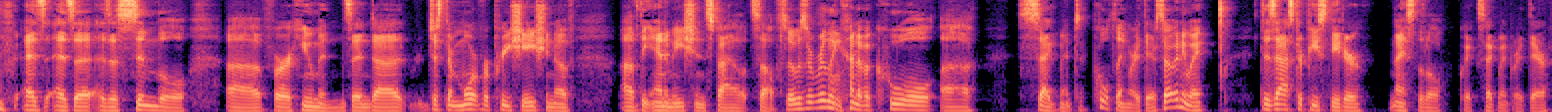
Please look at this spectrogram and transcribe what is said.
as as a as a symbol uh, for humans and uh, just a more of appreciation of of the animation style itself. So it was a really kind of a cool uh, segment, cool thing right there. So anyway, Disaster Piece Theater, nice little quick segment right there.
